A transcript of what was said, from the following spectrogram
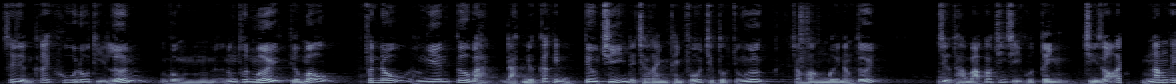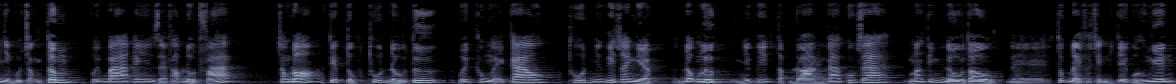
xây dựng các khu đô thị lớn, vùng nông thôn mới, kiểu mẫu phấn đấu Hưng Yên cơ bản đạt được các cái tiêu chí để trở thành thành phố trực thuộc trung ương trong vòng 10 năm tới. Dự thảo báo cáo chính trị của tỉnh chỉ rõ năm cái nhiệm vụ trọng tâm với ba cái giải pháp đột phá. Trong đó tiếp tục thu hút đầu tư với công nghệ cao, thu hút những cái doanh nghiệp động lực, những cái tập đoàn đa quốc gia mang tính đầu tàu để thúc đẩy phát triển kinh tế của Hưng Yên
